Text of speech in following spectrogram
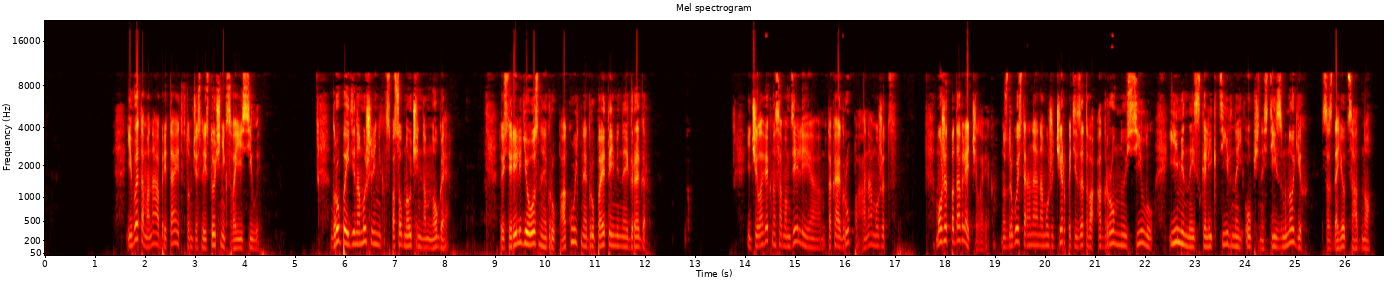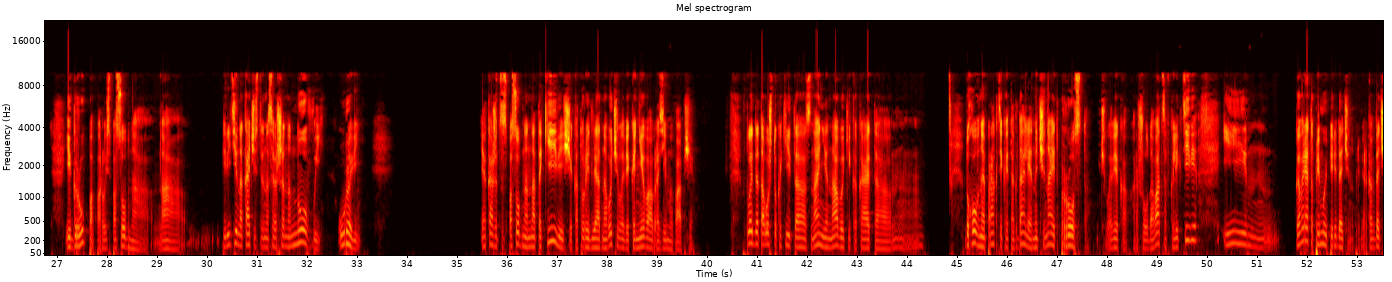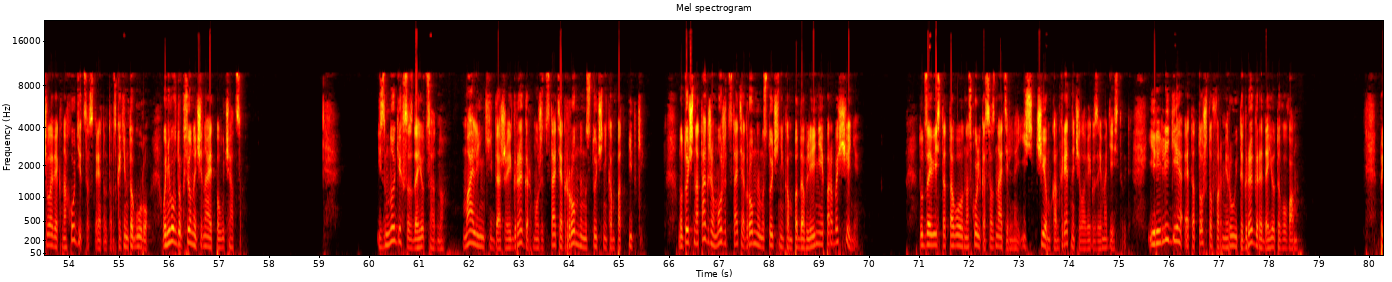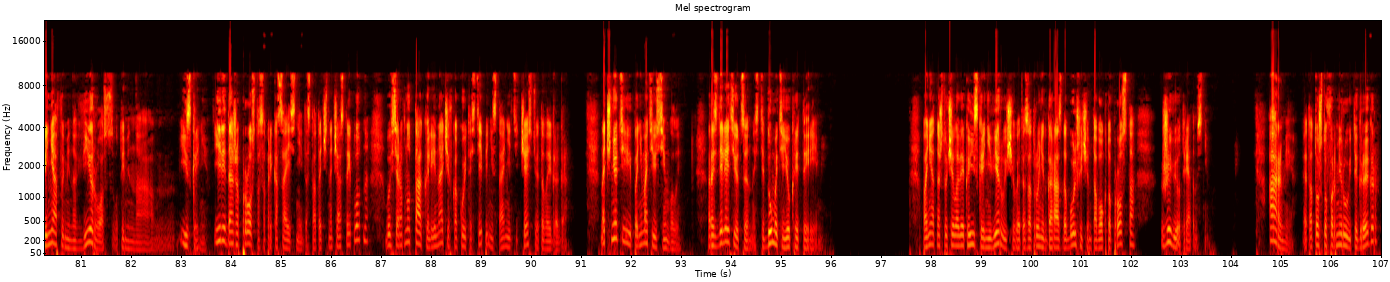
и в этом она обретает в том числе источник своей силы. Группа единомышленников способна очень на многое. То есть религиозная группа, оккультная группа – это именно эгрегор. И человек на самом деле, такая группа, она может может подавлять человека, но с другой стороны она может черпать из этого огромную силу именно из коллективной общности. Из многих создается одно. И группа порой способна на... перейти на качественно совершенно новый уровень и окажется способна на такие вещи, которые для одного человека невообразимы вообще. Вплоть до того, что какие-то знания, навыки, какая-то духовная практика и так далее начинает просто у человека хорошо удаваться в коллективе. И говорят о прямой передаче, например, когда человек находится рядом там, с каким-то гуру, у него вдруг все начинает получаться. Из многих создается одно. Маленький даже эгрегор может стать огромным источником подпитки. Но точно так же может стать огромным источником подавления и порабощения. Тут зависит от того, насколько сознательно и с чем конкретно человек взаимодействует. И религия это то, что формирует эгрегор и дает его вам. Приняв именно веру, вот именно искренне, или даже просто соприкасаясь с ней достаточно часто и плотно, вы все равно так или иначе в какой-то степени станете частью этого эгрегора. Начнете понимать ее символы, разделять ее ценности, думать ее критериями. Понятно, что человека искренне верующего это затронет гораздо больше, чем того, кто просто живет рядом с ним. Армия – это то, что формирует эгрегор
